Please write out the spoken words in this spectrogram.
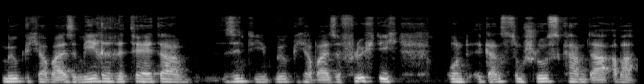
möglicherweise mehrere Täter, sind die möglicherweise flüchtig. Und ganz zum Schluss kam da aber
